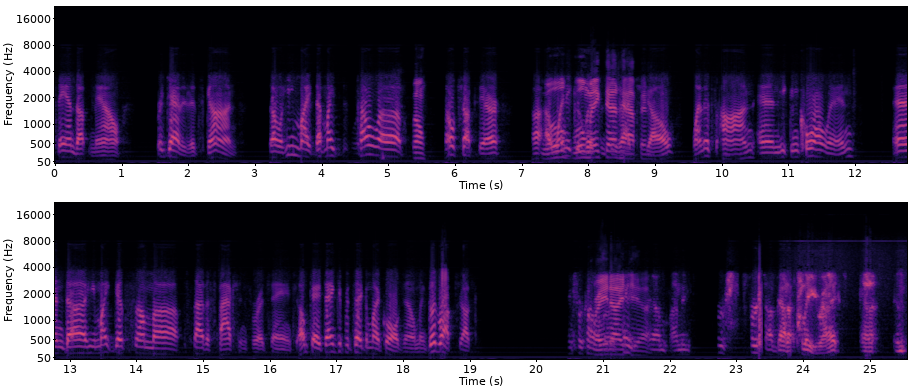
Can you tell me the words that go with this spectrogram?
stand up now, forget it. It's gone. So he might. That might tell. Uh, well, tell Chuck there uh, uh, We'll- when he can we'll listen make to that that happen. show when it's on, and he can call in, and uh, he might get some uh, satisfaction for a change. Okay, thank you for taking my call, gentlemen. Good luck, Chuck. Thanks for calling. Great Hey, idea. um, I mean, first, first I've got a plea, right? And, and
